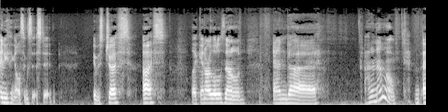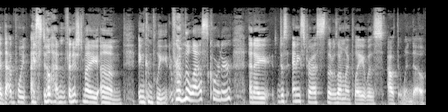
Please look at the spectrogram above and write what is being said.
anything else existed. It was just us like in our little zone and uh I don't know. At that point, I still hadn't finished my um, incomplete from the last quarter, and I just any stress that was on my plate was out the window.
